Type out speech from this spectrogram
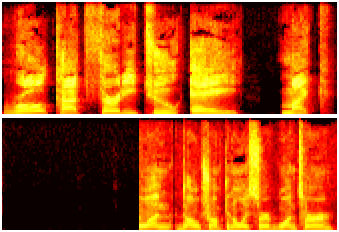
Roll cut 32A, Mike. One, Donald Trump can only serve one term.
